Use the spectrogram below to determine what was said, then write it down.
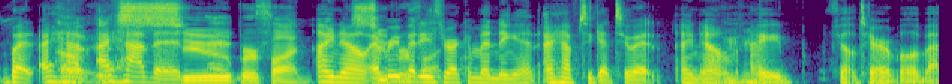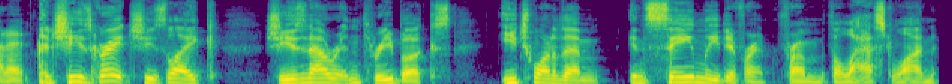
but I have. Oh, I have it. Super fun. I know super everybody's fun. recommending it. I have to get to it. I know. Mm-hmm. I feel terrible about it. And she's great. She's like she she's now written three books. Each one of them insanely different from the last one.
